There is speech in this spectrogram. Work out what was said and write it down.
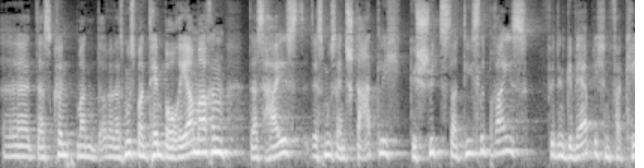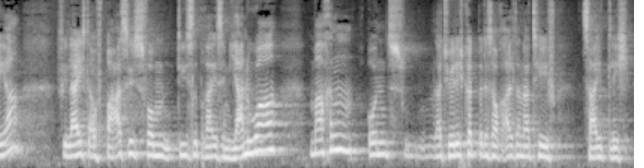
Äh, das könnte man oder das muss man temporär machen. Das heißt, es muss ein staatlich geschützter Dieselpreis für den gewerblichen Verkehr, vielleicht auf Basis vom Dieselpreis im Januar machen. Und natürlich könnte man das auch alternativ zeitlich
